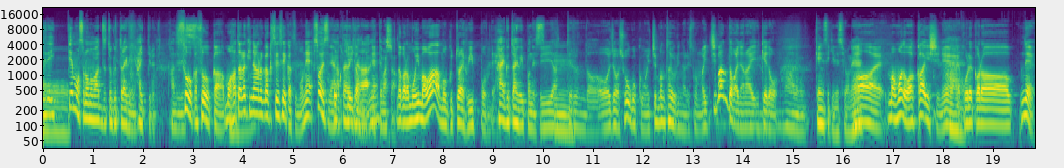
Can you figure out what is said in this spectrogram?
じで行ってもうそのままずっとグッドライフに入ってる感じです。そうかそうか。もう働きながら学生生活もねそうですね。働きながらやってました。だからもう今はもうグッドライフ一本で。はいグッドライフ一本です。やってるんだ、あじゃあ翔吾君は一番頼りになりそう。まあ一番とかじゃないけど、まあでも原石ですよね。はい、まあ、まだ若いしね、はい。これからね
